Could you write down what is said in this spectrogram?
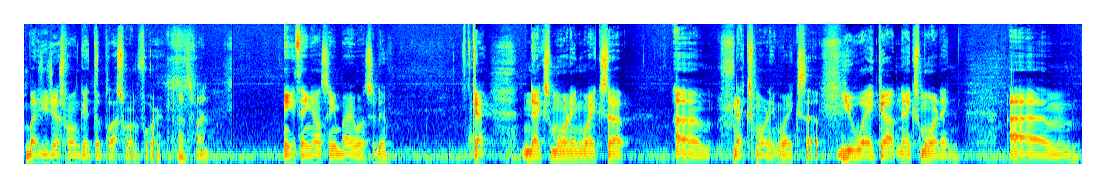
but you just won't get the plus one for it. That's fine. Anything else anybody wants to do? Okay. Next morning wakes up. Um, next morning wakes up. You wake up next morning. Um,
